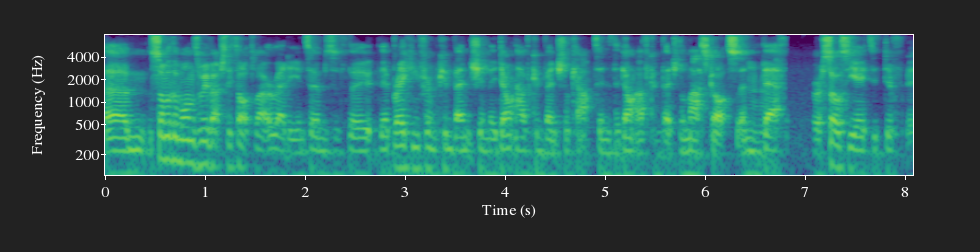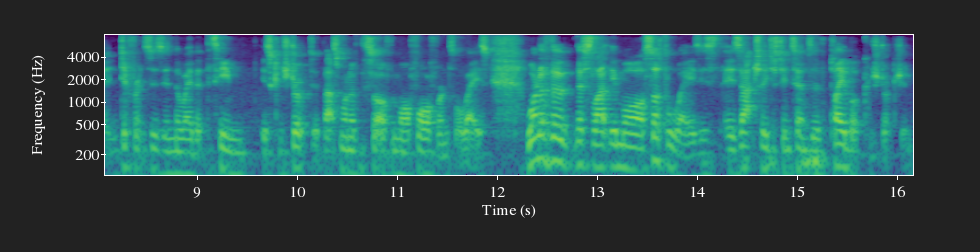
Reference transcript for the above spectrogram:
Um, some of the ones we've actually talked about already in terms of the, they're breaking from convention. They don't have conventional captains. They don't have conventional mascots, and mm-hmm. therefore or associated differences in the way that the team is constructed. That's one of the sort of the more forefrontal ways. One of the, the slightly more subtle ways is, is actually just in terms of playbook construction.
